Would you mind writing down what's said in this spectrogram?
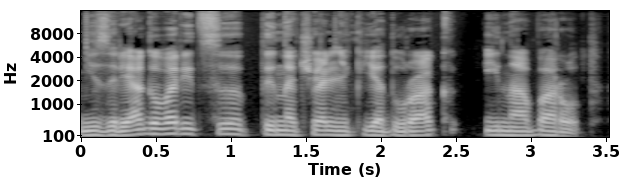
Не зря говорится, ты начальник, я дурак, и наоборот.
